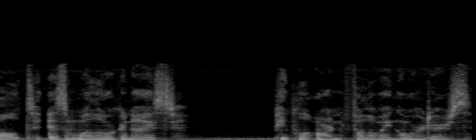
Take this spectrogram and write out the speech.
Cult isn't well organized. People aren't following orders.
